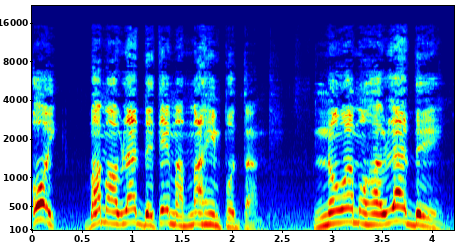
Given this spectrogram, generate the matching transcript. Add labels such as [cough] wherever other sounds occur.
Hoy vamos a hablar de temas más importantes. No vamos a hablar de...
